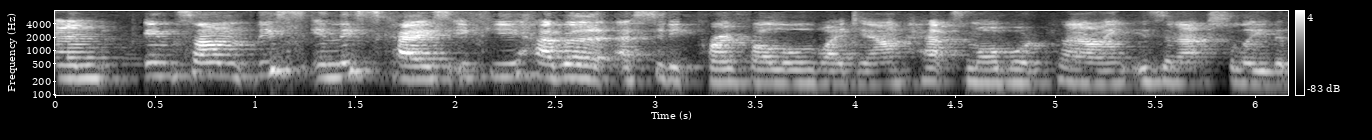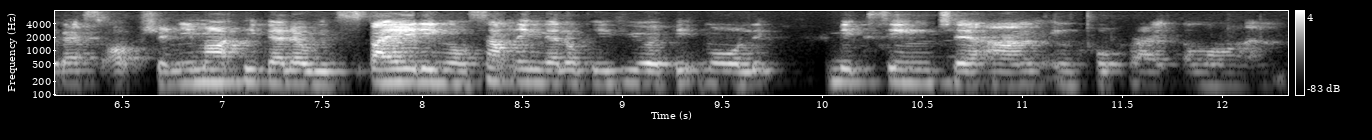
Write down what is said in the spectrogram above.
And in some this in this case, if you have an acidic profile all the way down, perhaps moldboard ploughing isn't actually the best option. You might be better with spading or something that'll give you a bit more mixing to um, incorporate the lime.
